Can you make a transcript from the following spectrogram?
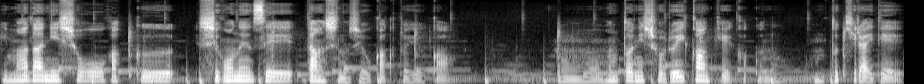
未だに小学45年生男子の字を書くというかう本当に書類関係書くの本当嫌いで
